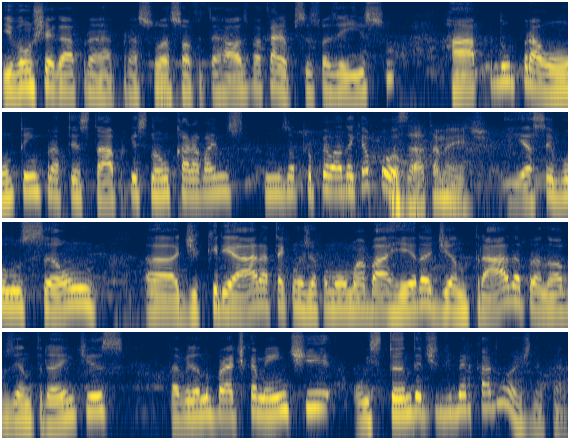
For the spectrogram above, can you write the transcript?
e vão chegar para a sua software house e falar, cara, eu preciso fazer isso rápido para ontem, para testar, porque senão o cara vai nos, nos, atropelar daqui a pouco. Exatamente. E essa evolução uh, de criar a tecnologia como uma barreira de entrada para novos entrantes está virando praticamente o standard de mercado hoje, né, cara?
